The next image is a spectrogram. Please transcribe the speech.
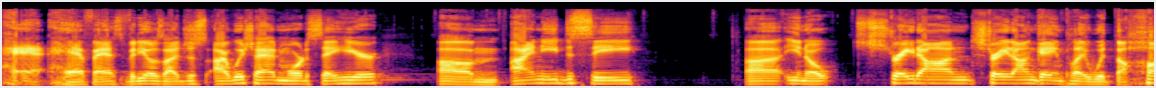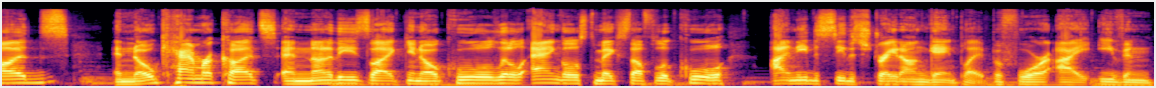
ha half-ass videos. I just I wish I had more to say here. Um, I need to see uh, you know, straight on, straight on gameplay with the HUDs and no camera cuts and none of these like, you know, cool little angles to make stuff look cool. I need to see the straight on gameplay before I even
